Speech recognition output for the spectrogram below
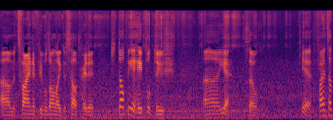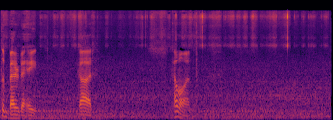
Um, it's fine if people don't like to celebrate it. Just don't be a hateful douche. Uh, yeah, so, yeah, find something better to hate. God. Come on.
